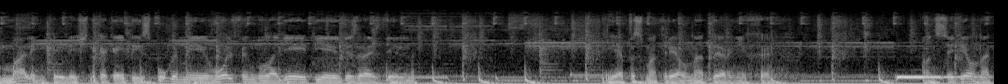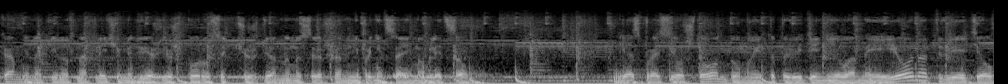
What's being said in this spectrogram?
маленькая, вечно какая-то испуганная, и Вольфинг владеет ею безраздельно. Я посмотрел на Дерниха. Он сидел на камне, накинув на плечи медвежью шкуру с отчужденным и совершенно непроницаемым лицом. Я спросил, что он думает о поведении Ланы, и он ответил,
